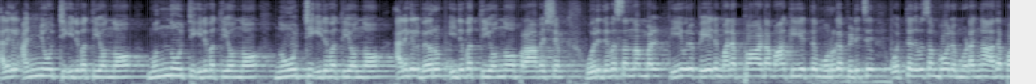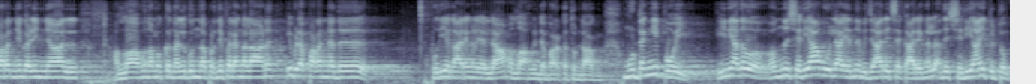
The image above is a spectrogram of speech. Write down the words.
അല്ലെങ്കിൽ അഞ്ഞൂറ്റി ഇരുപത്തിയൊന്നോ മുന്നൂറ്റി ഇരുപത്തിയൊന്നോ നൂറ്റി ഇരുപത്തിയൊന്നോ അല്ലെങ്കിൽ വെറും ഇരുപത്തിയൊന്നോ പ്രാവശ്യം ഒരു ദിവസം നമ്മൾ ഈ ഒരു പേര് മനഃപ്പാടമാക്കിയിട്ട് മുറുകെ പിടിച്ച് ഒറ്റ ദിവസം പോലും മുടങ്ങാതെ പറഞ്ഞു കഴിഞ്ഞാൽ അള്ളാഹു നമുക്ക് നൽകുന്ന പ്രതിഫലങ്ങളാണ് ഇവിടെ പറഞ്ഞത്. പുതിയ കാര്യങ്ങളെല്ലാം അള്ളാഹുവിന്റെ വറക്കത്തുണ്ടാകും മുടങ്ങിപ്പോയി. ഇനി അത് ഒന്നും ശരിയാവൂല എന്ന് വിചാരിച്ച കാര്യങ്ങൾ അത് ശരിയായി കിട്ടും.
